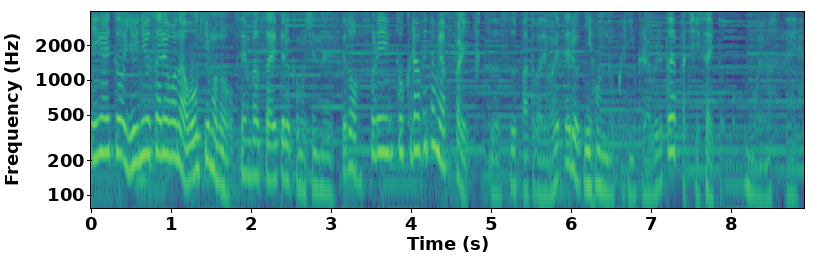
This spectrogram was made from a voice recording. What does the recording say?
意外と輸入されるものは大きいものを選抜されてるかもしれないですけどそれと比べてもやっぱり普通スーパーとかで言われてる日本の栗に比べるとやっぱ小さいと思いますね。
